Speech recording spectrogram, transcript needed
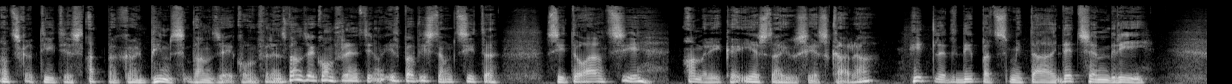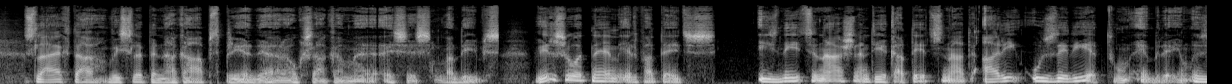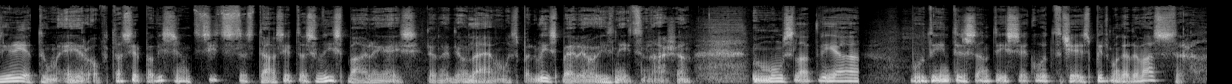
atskatīties atpakaļ pirms Vanzē konferences? Vanzē konference ir pavisam cita situācija. Amerika iestājusies karā. Hitlers 12. decembrī slēgtā vislepenākā apspriede ar augstākām SS vadības virsotnēm ir pateicis, iznīcināšana tiek attiecināta arī uz rietumu ebrejiem, uz rietumu Eiropu. Tas ir pavisam cits, tas, tās ir tas vispārējais, tagad jau lēmums par vispārējo iznīcināšanu. Mums Latvijā būtu interesanti izsekot 41. gada vasaru.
